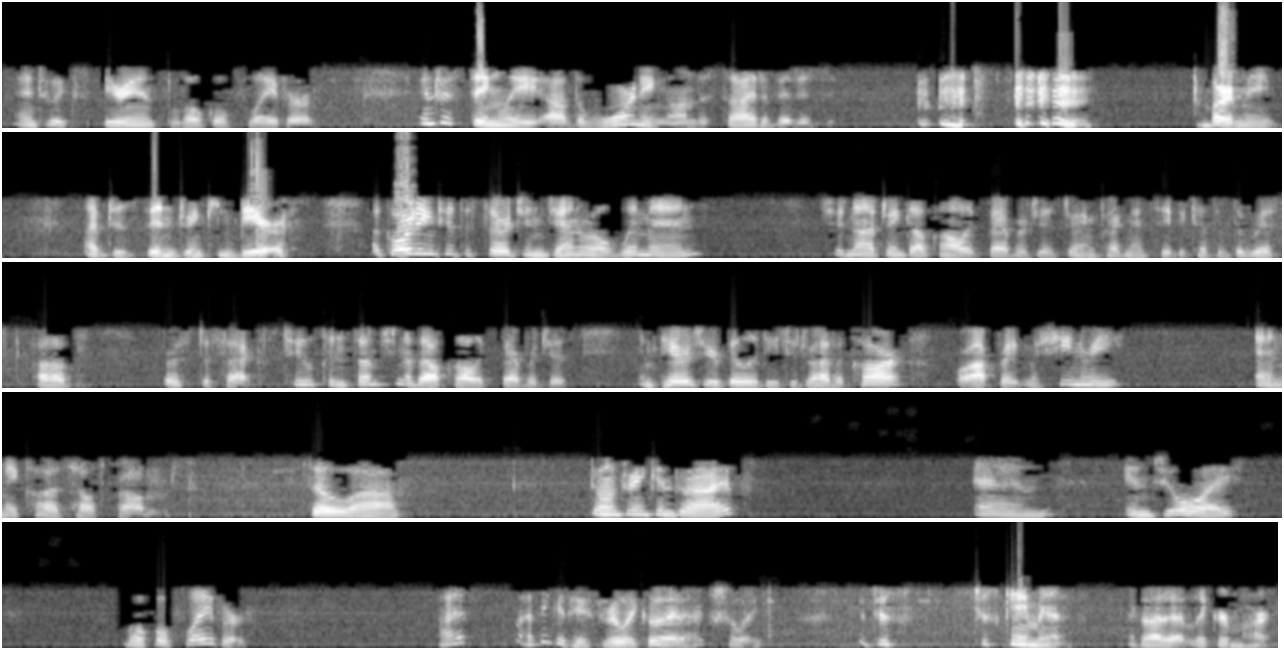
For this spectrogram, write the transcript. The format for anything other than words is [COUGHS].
and to experience local flavor. Interestingly, uh, the warning on the side of it is, [COUGHS] pardon me, I've just been drinking beer. According to the Surgeon General, women should not drink alcoholic beverages during pregnancy because of the risk of birth defects. Two, consumption of alcoholic beverages impairs your ability to drive a car or operate machinery and may cause health problems. So, uh, don't drink and drive and enjoy local flavor. I I think it tastes really good actually. It just just came in. I got it at Liquor Mart.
